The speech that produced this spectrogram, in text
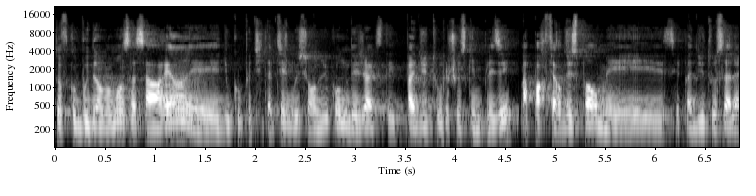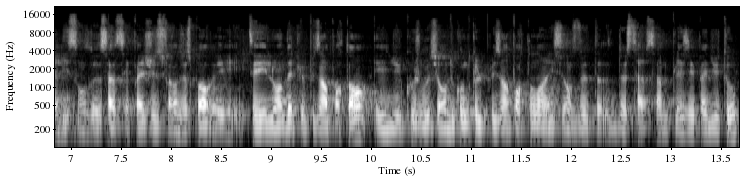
Sauf qu'au bout d'un moment, ça sert à rien et du coup, petit à petit, je me suis rendu compte déjà que c'était pas du tout quelque chose qui me plaisait. À part faire du sport, mais c'est pas du tout ça la licence de ça, c'est pas juste faire du sport et c'est loin d'être le plus important. Et du coup, je me suis rendu compte que le plus important dans la licence de, de staff, ça me plaisait pas du tout.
